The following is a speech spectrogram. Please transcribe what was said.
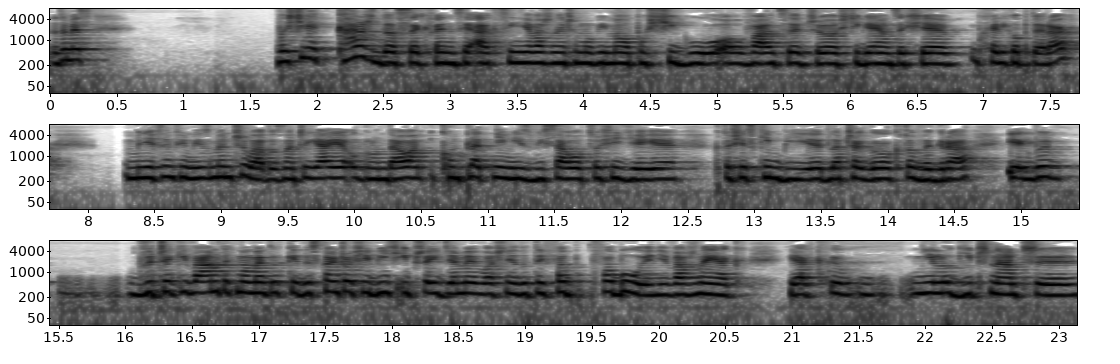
Natomiast Właściwie każda sekwencja akcji, nieważne czy mówimy o pościgu, o walce, czy o ścigających się helikopterach, mnie w tym filmie zmęczyła. To znaczy, ja je oglądałam i kompletnie mi zwisało, co się dzieje, kto się z kim bije, dlaczego, kto wygra. I jakby wyczekiwałam tych momentów, kiedy skończą się bić i przejdziemy właśnie do tej fab- fabuły. Nieważne jak, jak nielogiczna, czy,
